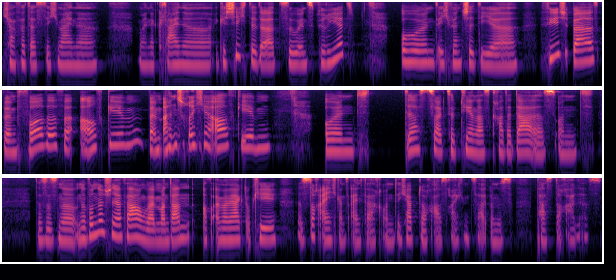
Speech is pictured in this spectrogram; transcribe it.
Ich hoffe, dass dich meine, meine kleine Geschichte dazu inspiriert und ich wünsche dir viel Spaß beim Vorwürfe aufgeben, beim Ansprüche aufgeben und das zu akzeptieren, was gerade da ist und das ist eine, eine wunderschöne Erfahrung, weil man dann auf einmal merkt, okay, es ist doch eigentlich ganz einfach und ich habe doch ausreichend Zeit und es passt doch alles.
